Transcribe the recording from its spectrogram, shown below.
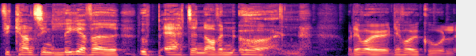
fick han sin lever uppäten av en örn. Och det var ju, det var ju cool.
